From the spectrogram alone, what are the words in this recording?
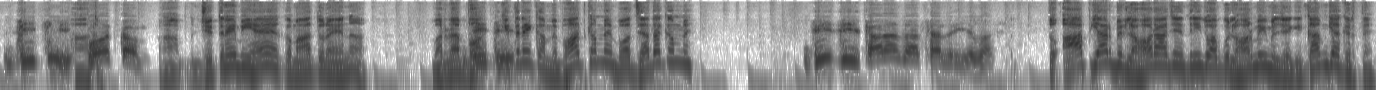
जी जी हाँ, बहुत कम। हाँ जितने भी हैं कमा तो रहे हैं ना वरना बहुत। कितने कम है? बहुत कम है बहुत ज़्यादा कम है? जी जी अठारह हज़ार सैलरी है बस। तो आप यार फिर लाहौर आ जाए इतनी तो आपको लाहौर में ही मिल जाएगी। काम क्या करते हैं?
